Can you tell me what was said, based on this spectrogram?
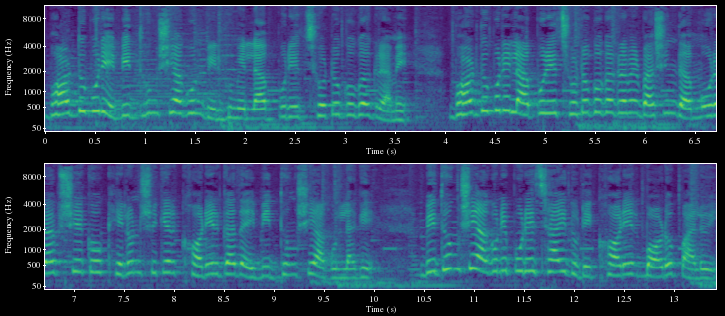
ভর দুপুরে বিধ্বংসী আগুন বীরভূমের লাভপুরের ছোট গোগা গ্রামে। ভর দুপুরে লাভপুরের ছোট গোগা গ্রামের বাসিন্দা মোরাব শেখ ও খেলন শেখের খড়ের গাদায় বিধ্বংসী আগুন লাগে। বিধ্বংসী আগুনে পুড়ে ছাই দুটি খড়ের বড় পালই।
